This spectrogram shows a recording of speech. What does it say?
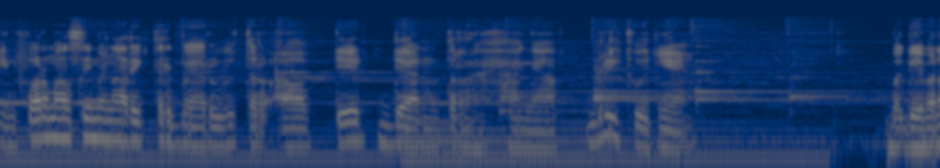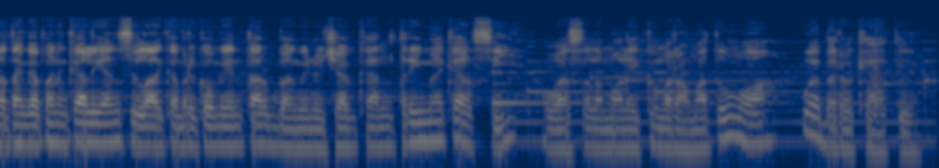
informasi menarik terbaru, terupdate, dan terhangat berikutnya. Bagaimana tanggapan kalian? Silahkan berkomentar. Bang mengucapkan terima kasih. Wassalamualaikum warahmatullahi wabarakatuh.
